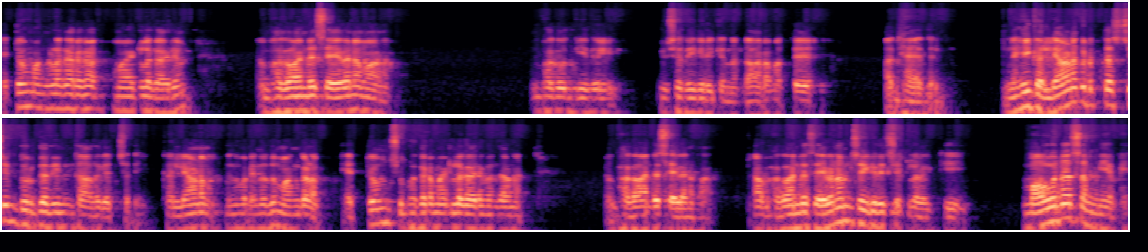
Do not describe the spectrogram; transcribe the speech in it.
ഏറ്റവും മംഗളകരമായിട്ടുള്ള കാര്യം ഭഗവാന്റെ സേവനമാണ് ഭഗവത്ഗീതയിൽ വിശദീകരിക്കുന്നുണ്ട് ആറാമത്തെ അധ്യായത്തിൽ. നഹി കല്യാണകൃത്യശ്ചിത് ദുർഗതി താതകച്ചതി കല്യാണം എന്ന് പറയുന്നത് മംഗളം. ഏറ്റവും ശുഭകരമായിട്ടുള്ള കാര്യം എന്താണ്? ഭഗവാന്റെ സേവനമാണ്. ആ ഭഗവാന്റെ സേവനം സ്വീകരിച്ചിട്ടുള്ള വ്യക്തി മൗന സംയമേ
